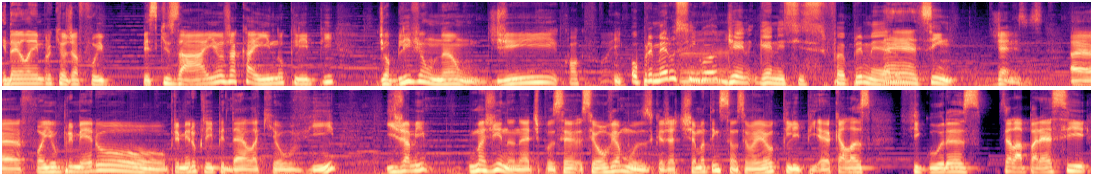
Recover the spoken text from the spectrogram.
E daí eu lembro que eu já fui pesquisar e eu já caí no clipe de Oblivion, não, de... Qual que foi? O primeiro single, é... Genesis, foi o primeiro. É, sim, Genesis. É, foi o primeiro, o primeiro clipe dela que eu vi. E já me imagina, né? Tipo, você ouve a música, já te chama atenção, você vai ver o clipe. É aquelas figuras, sei lá, parece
